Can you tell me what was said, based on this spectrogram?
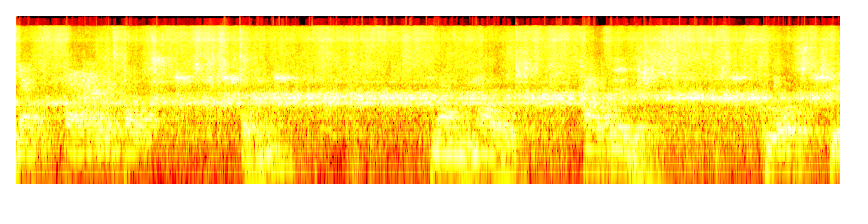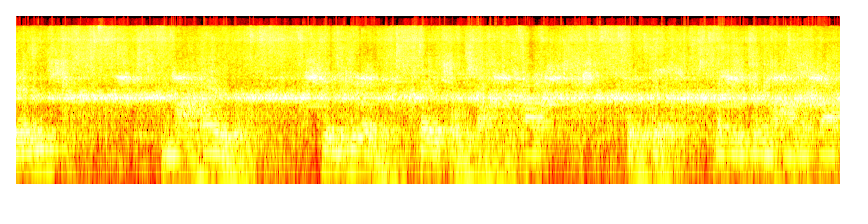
หลักสุดท้ายนะครับผมนำเอาท่าเต้น close change มาให้เพื่อนๆได้ชมกันนะครับเป็นเกิดและดูเป็นมานะครับ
